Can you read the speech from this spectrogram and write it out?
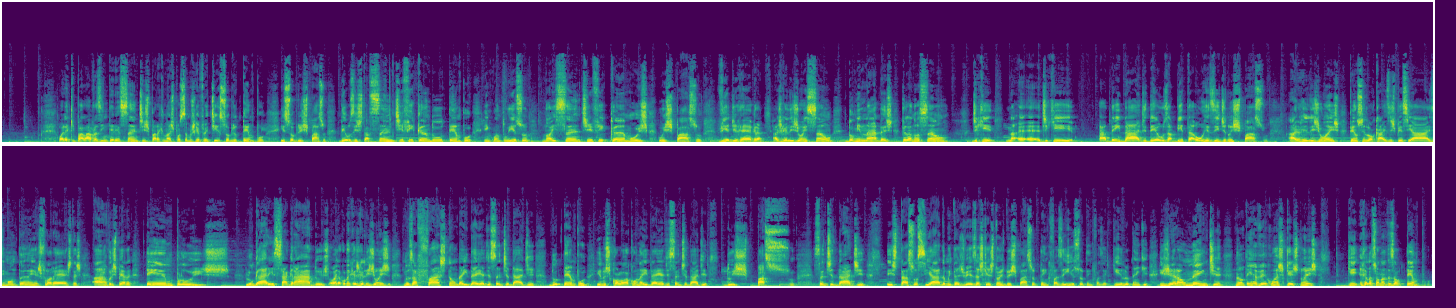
Olha que palavras interessantes para que nós possamos refletir sobre o tempo e sobre o espaço. Deus está santificando o tempo, enquanto isso, nós santificamos o espaço. Via de regra, as religiões são dominadas pela noção de que, é, é, de que a deidade, Deus, habita ou reside no espaço. As religiões pensam em locais especiais, em montanhas, florestas, árvores, pedras, templos. lugares sagrados. Olha como é que as religiões nos afastam da ideia de santidade do tempo e nos colocam na ideia de santidade do espaço. Santidade está associada muitas vezes às questões do espaço. Eu tenho que fazer isso, eu tenho que fazer aquilo, eu tenho que. E geralmente não tem a ver com as questões que relacionadas ao tempo.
